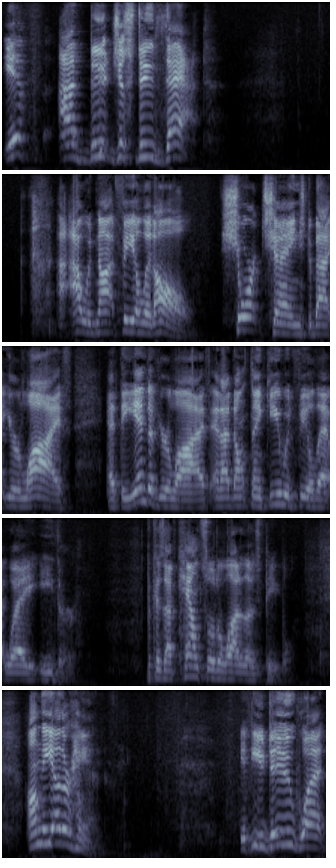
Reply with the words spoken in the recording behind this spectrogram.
if I do just do that, I would not feel at all shortchanged about your life at the end of your life, and I don't think you would feel that way either because I've counseled a lot of those people. On the other hand, if you do what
